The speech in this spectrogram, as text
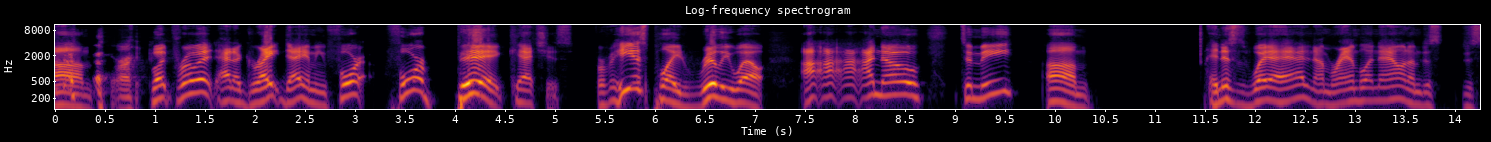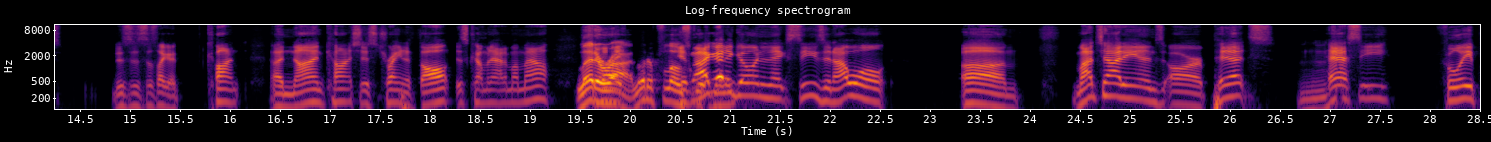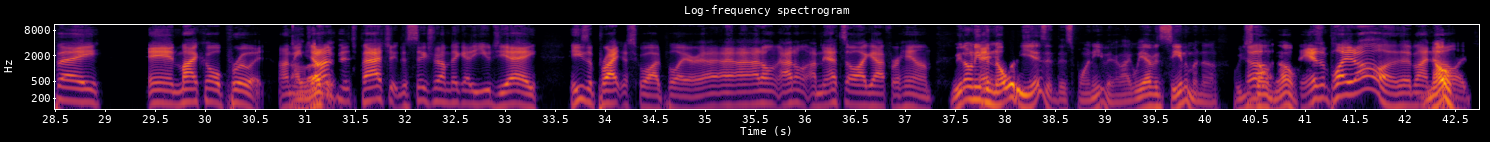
Um, right. but Pruitt had a great day. I mean, four four big catches. For he has played really well. I I, I know. To me, um, and this is way ahead, and I'm rambling now, and I'm just just this is just like a con a non-conscious train of thought is coming out of my mouth. Let it Like, ride. Let it flow. if I got to go into next season, I want um my tight ends are Pitts, Mhm. Hesse, Feleipe, and Michael Pruitt. I mean, love John it. Fitzpatrick, the six round pick out of UGA, he's a practice squad player. I, I, don't, I don't. I mean, that's all I got for him. We don't even and- know what he is at this point either. Like we haven't seen him enough. We just No, don't know. He hasn't played at all, to my No. knowledge.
